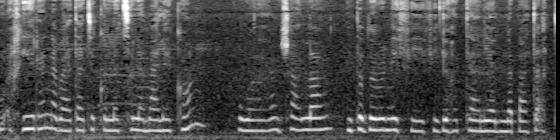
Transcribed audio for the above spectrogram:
وأخيرا نباتاتي كلها تسلم عليكم وإن شاء الله انتظروني في فيديوهات تانية للنباتات.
